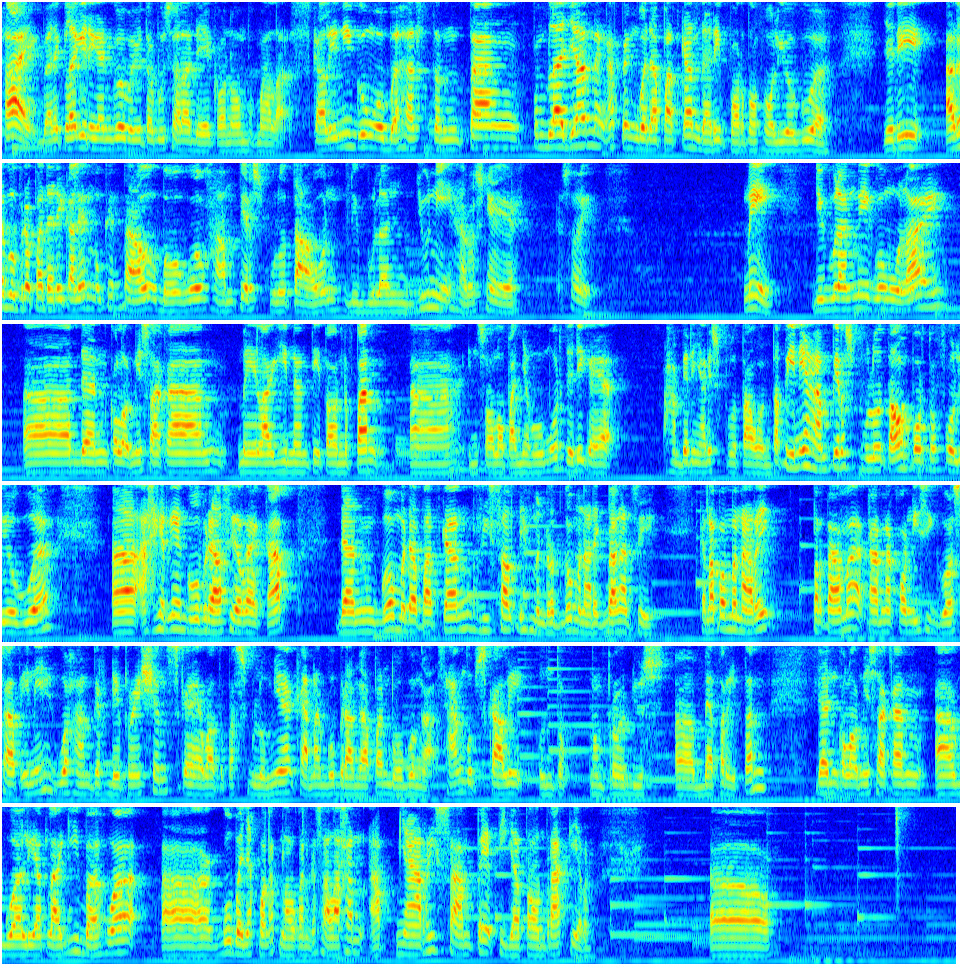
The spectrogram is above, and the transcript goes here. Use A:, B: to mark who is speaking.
A: Hai, balik lagi dengan gue Bayu Tabusala di Ekonom Pemalas. Kali ini gue mau bahas tentang pembelajaran yang apa yang gue dapatkan dari portofolio gue Jadi ada beberapa dari kalian mungkin tahu bahwa gue hampir 10 tahun di bulan Juni harusnya ya. Sorry. Mei. Di bulan Mei gue mulai uh, Dan kalau misalkan Mei lagi nanti tahun depan uh, Insya Allah panjang umur jadi kayak hampir nyari 10 tahun. Tapi ini hampir 10 tahun portofolio gue uh, akhirnya gue berhasil rekap dan gue mendapatkan result yang menurut gue menarik banget sih. Kenapa menarik? Pertama karena kondisi gue saat ini gue hampir depression kayak waktu pas sebelumnya karena gue beranggapan bahwa gue nggak sanggup sekali untuk memproduce uh, better return dan kalau misalkan uh, gue lihat lagi bahwa uh, gue banyak banget melakukan kesalahan nyaris sampai tiga tahun terakhir. Uh,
